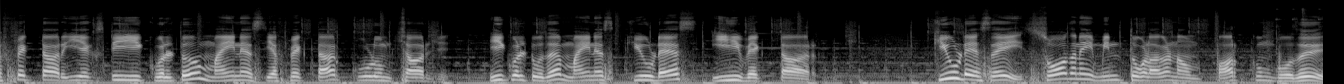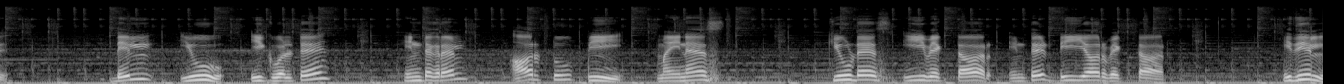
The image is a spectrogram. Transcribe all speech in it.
F vector E X T equal to minus F vector Coulomb charge equal to the minus Q dash E vector கியூடேஸை சோதனை மின்துகளாக நாம் பார்க்கும்போது del U equal to integral R to P minus Q dash E vector into D R vector இதில்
